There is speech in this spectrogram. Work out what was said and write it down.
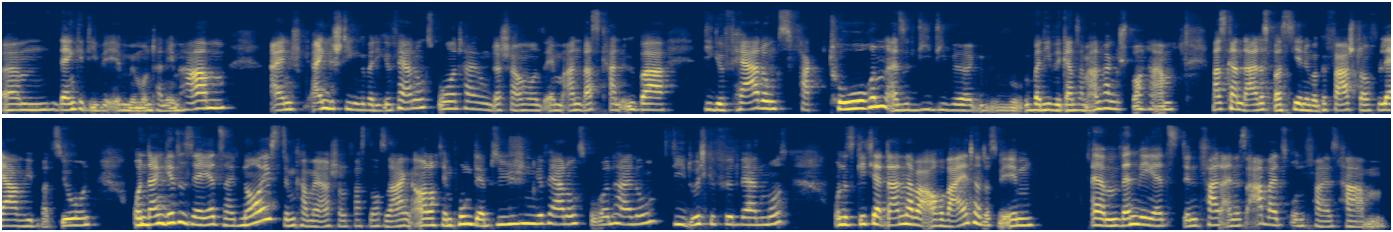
ähm, denke, die wir eben im Unternehmen haben, ein, eingestiegen über die Gefährdungsbeurteilung, da schauen wir uns eben an, was kann über die Gefährdungsfaktoren, also die, die wir, über die wir ganz am Anfang gesprochen haben, was kann da alles passieren über Gefahrstoff, Lärm, Vibration. Und dann gibt es ja jetzt seit neuestem, kann man ja schon fast noch sagen, auch noch den Punkt der psychischen Gefährdungsbeurteilung, die durchgeführt werden muss. Und es geht ja dann aber auch weiter, dass wir eben, ähm, wenn wir jetzt den Fall eines Arbeitsunfalls haben,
